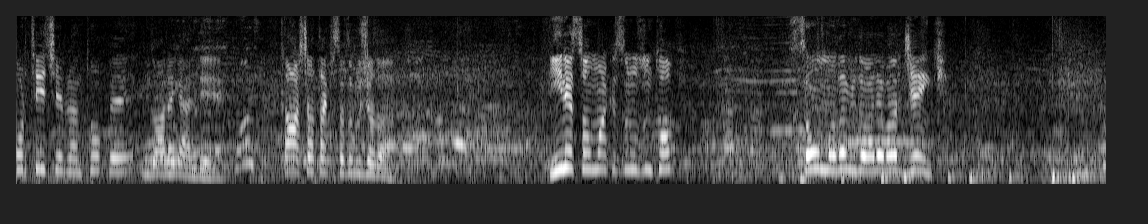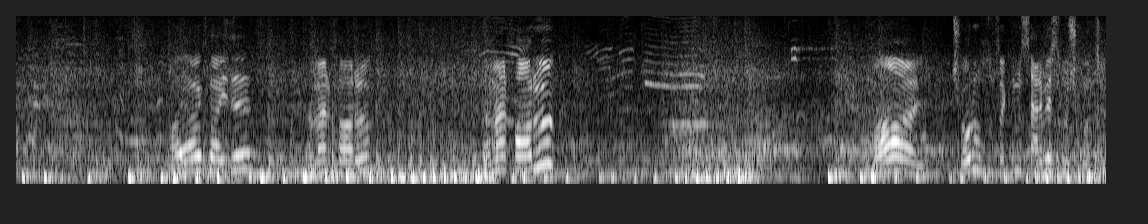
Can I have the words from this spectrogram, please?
Ortaya çevrilen top ve müdahale geldi. Karşı atak fırsatı Buca'da. Yine savunma arkasının uzun top. Savunmada müdahale var Cenk. Ayağa kaydı. Ömer Faruk. Ömer Faruk. Faul. Çoruhlu takımı serbest vuruş kullanacak.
